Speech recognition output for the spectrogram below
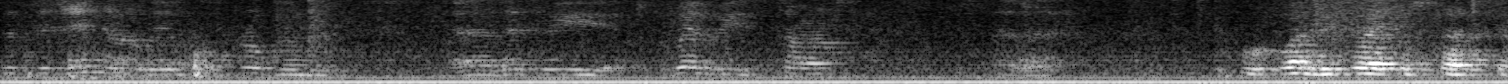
that the general level problem is uh, that we, when we start, uh, when we try to start to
